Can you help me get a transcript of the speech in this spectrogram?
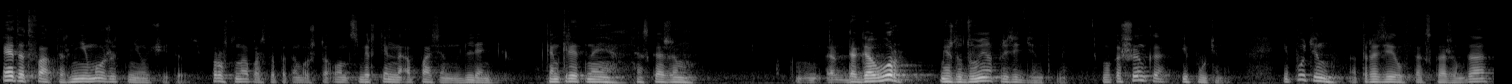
этот фактор не может не учитывать. Просто-напросто потому, что он смертельно опасен для них. Конкретный, так скажем, договор между двумя президентами. Лукашенко и Путиным. И Путин отразил, так скажем, да,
